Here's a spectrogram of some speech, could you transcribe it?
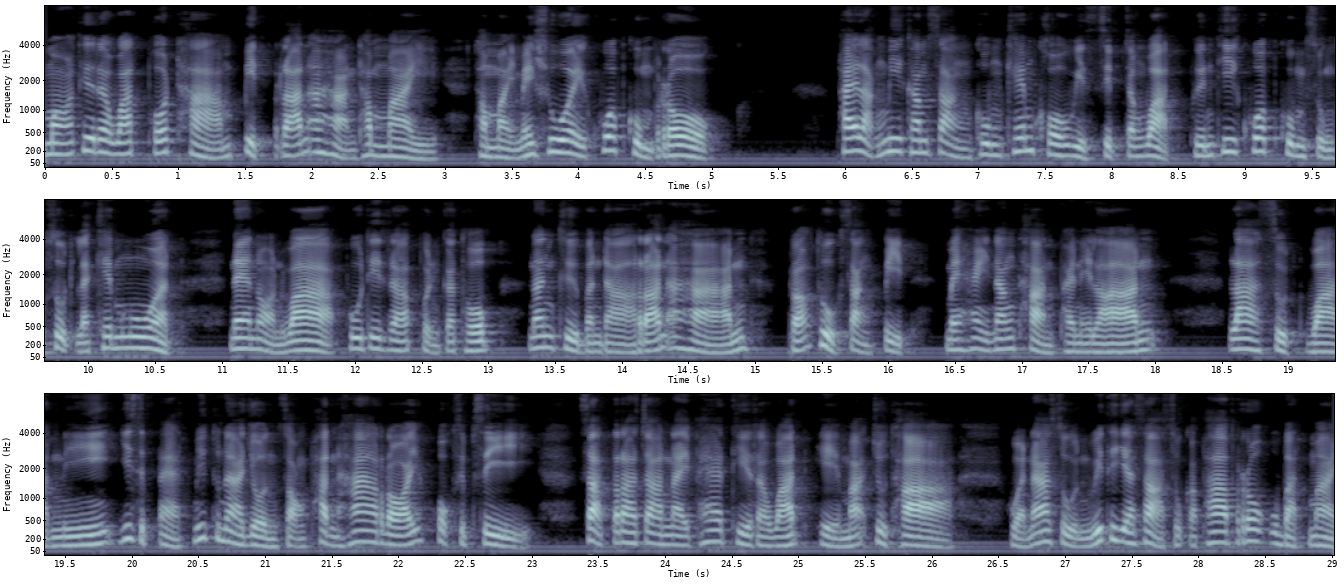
หมอธีรวัตรโพสต์ถามปิดร้านอาหารทำไม ทำไมไม่ช่วยควบคุมโรค ภายหลังมีคำสั่งคุมเข้มโควิด 10 จังหวัด พื้นที่ควบคุมสูงสุดและเข้มงวด แน่นอนว่าผู้ที่รับผลกระทบ นั่นคือบรรดาร้านอาหาร เพราะถูกสั่งปิดไม่ให้นั่งทานภายในร้าน ล่าสุดวานนี้ 28 มิถุนายน 2564 ศาสตราจารย์นายแพทย์ธีรวัตรเหมะจุธา หัวหน้าศูนย์วิทยาศาสตร์สุขภาพโรคอุบัติใหม่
